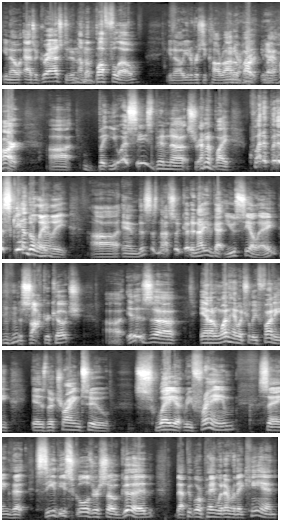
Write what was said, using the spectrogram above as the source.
You know, as a grad student, I'm a Buffalo. You know, University of Colorado Mm-hmm. by, heart, in yeah. my heart. Uh, but USC's been uh, surrounded by quite a bit of scandal lately, uh, and this is not so good. And now you've got UCLA, Mm-hmm. the soccer coach. Uh, it is, uh, and on one hand, what's really funny is they're trying to sway it, reframe, saying that see these schools are so good that people are paying whatever they can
